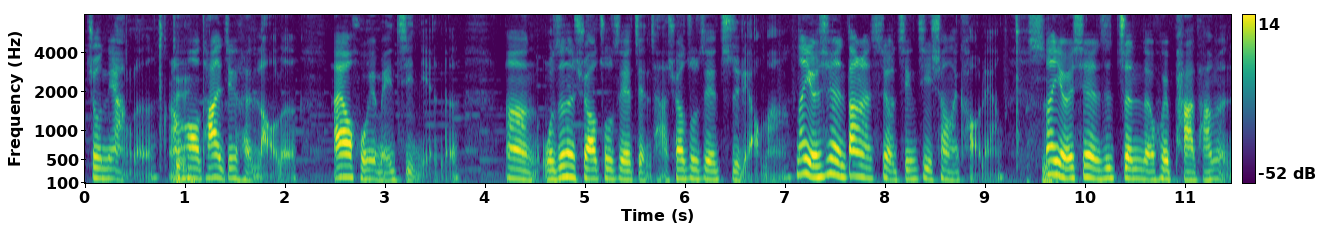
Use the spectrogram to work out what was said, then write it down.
就那样了，然后他已经很老了，他要活也没几年了，嗯，我真的需要做这些检查，需要做这些治疗吗？那有些人当然是有经济上的考量，那有一些人是真的会怕他们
